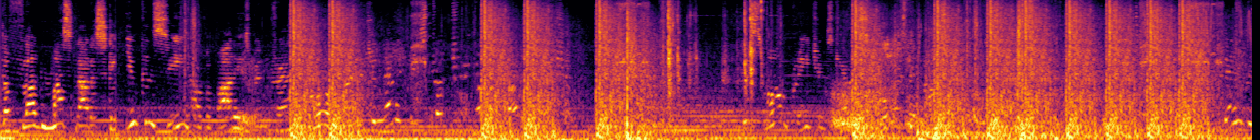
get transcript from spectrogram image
The flood must not escape. You can see how the body has been transformed by the genetic restructuring of the flood small creatures carry spores that that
